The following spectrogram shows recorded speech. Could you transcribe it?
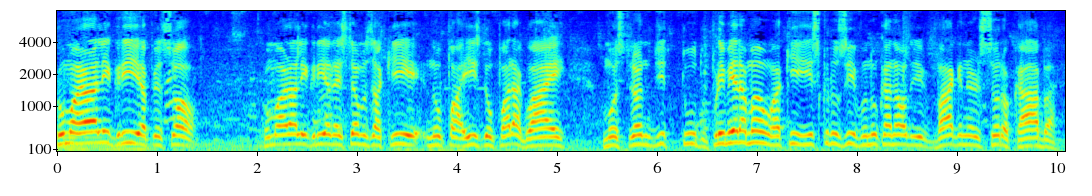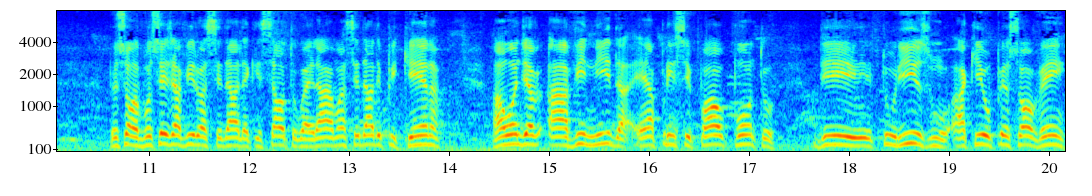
Com maior alegria, pessoal. Com maior alegria nós estamos aqui no país do Paraguai. Mostrando de tudo. Primeira mão aqui, exclusivo no canal de Wagner Sorocaba. Pessoal, vocês já viram a cidade aqui, Salto Guairá, uma cidade pequena, onde a, a avenida é a principal ponto de turismo. Aqui o pessoal vem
